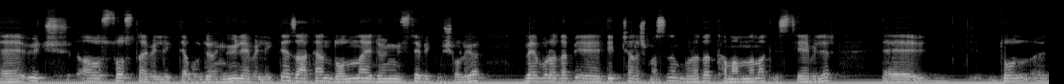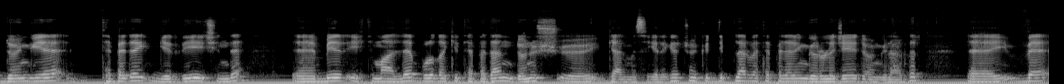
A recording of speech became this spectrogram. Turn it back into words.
3 Ağustos'la birlikte bu döngüyle birlikte zaten dolunay döngüsü de bitmiş oluyor ve burada e, dip çalışmasını burada tamamlamak isteyebilir. E, dol- döngüye tepede girdiği için de e, bir ihtimalle buradaki tepeden dönüş e, gelmesi gerekir. Çünkü dipler ve tepelerin görüleceği döngülerdir. E, ve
